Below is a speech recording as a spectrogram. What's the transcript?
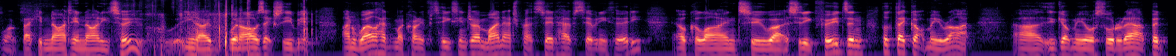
what, back in 1992, you know, when I was actually a bit unwell, had my chronic fatigue syndrome, my naturopath said have 70 30 alkaline to uh, acidic foods. And look, that got me right. Uh, it got me all sorted out. But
